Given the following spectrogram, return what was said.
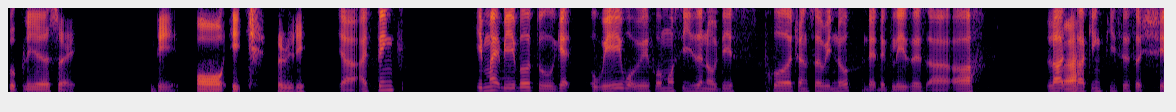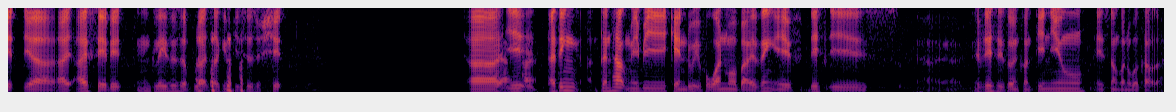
good players, right? They all age already. Yeah, I think he might be able to get away with one more season of this poor transfer window that the Glazers are ah blood Ah. sucking pieces of shit. Yeah, I I said it. Glazers are blood sucking pieces of shit. Uh, Yeah, it, I think Ten Hag maybe can do it for one more, but I think if this is uh, if this is going to continue, it's not going to work out lah.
